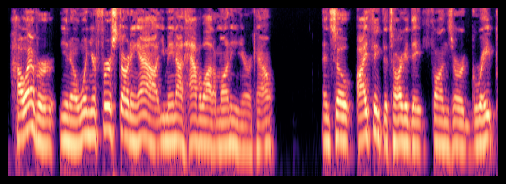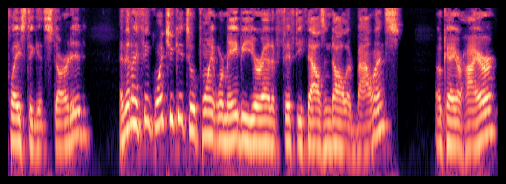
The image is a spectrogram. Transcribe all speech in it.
However, you know, when you're first starting out, you may not have a lot of money in your account. And so I think the target date funds are a great place to get started. And then I think once you get to a point where maybe you're at a $50,000 balance, okay, or higher,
